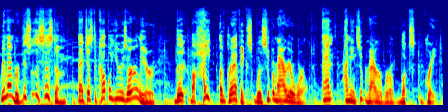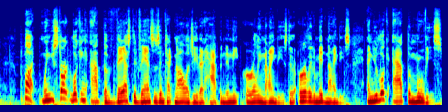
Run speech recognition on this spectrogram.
Remember, this was a system that just a couple years earlier, the, the height of graphics was Super Mario World. And I mean, Super Mario World looks great. But when you start looking at the vast advances in technology that happened in the early 90s to the early to mid 90s, and you look at the movies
